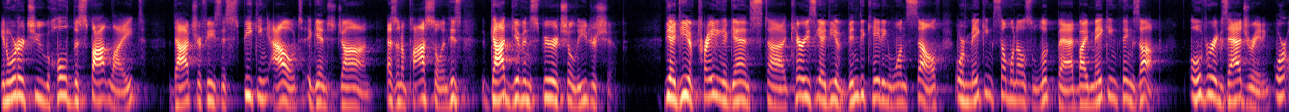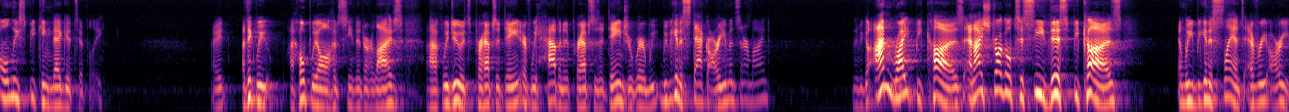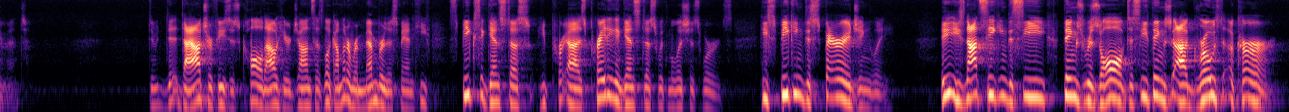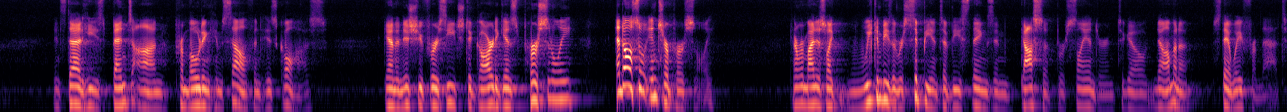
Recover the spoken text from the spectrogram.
In order to hold the spotlight, Diotrephes is speaking out against John as an apostle and his God given spiritual leadership. The idea of prating against uh, carries the idea of vindicating oneself or making someone else look bad by making things up, over exaggerating, or only speaking negatively. Right? I think we, I hope we all have seen in our lives. Uh, if we do, it's perhaps a danger, if we haven't, it perhaps is a danger where we, we begin to stack arguments in our mind. And we go, I'm right because, and I struggle to see this because, and we begin to slant every argument. Diotrephes is called out here. John says, Look, I'm going to remember this man. He speaks against us, he uh, is prating against us with malicious words. He's speaking disparagingly. He's not seeking to see things resolved, to see things, uh, growth occur. Instead, he's bent on promoting himself and his cause. Again, an issue for us each to guard against personally and also interpersonally. Can I remind us, like, we can be the recipient of these things in gossip or slander and to go, no, I'm going to stay away from that.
